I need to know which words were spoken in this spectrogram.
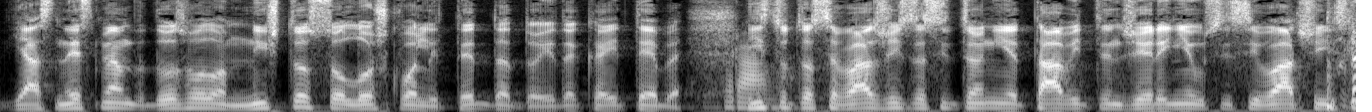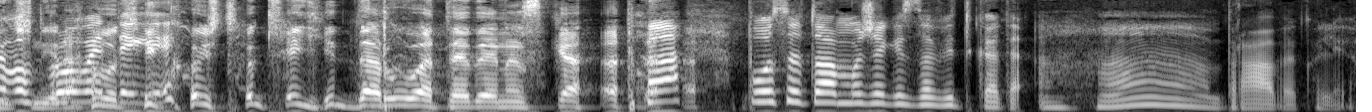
јас не смеам да дозволам ништо со лош квалитет да дојде кај тебе. Браво. Истото се важи и за сите оние тави, тенџериња, усисивачи и слични работи ги. кои што ќе ги дарувате денеска. Па, после тоа може ги завиткате. Аха, браво бе колега.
